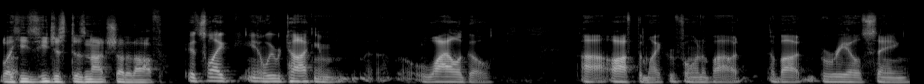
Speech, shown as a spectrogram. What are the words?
Like uh, he's he just does not shut it off. It's like you know we were talking uh, a while ago uh, off the microphone about about Berrios saying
